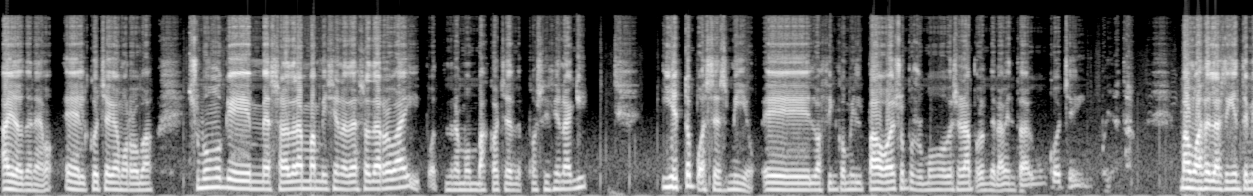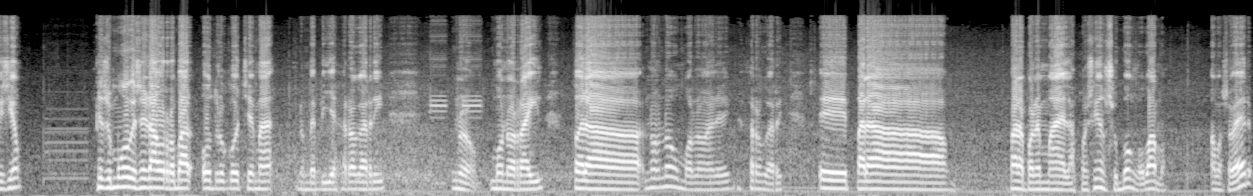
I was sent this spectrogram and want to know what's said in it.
Ahí lo tenemos, el coche que hemos robado. Supongo que me saldrán más misiones de esos de robar y pues tendremos más coches de exposición aquí. Y esto pues es mío. Eh, los 5.000 pagos eso pues supongo que será por de la venta de algún coche y pues ya está. Vamos a hacer la siguiente misión. Que supongo que será robar otro coche más. No me pille ferrocarril. No, monorail. Para... No, no, monorail, ferrocarril. Eh, para... Para poner más en la exposición, supongo, vamos. Vamos a ver.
